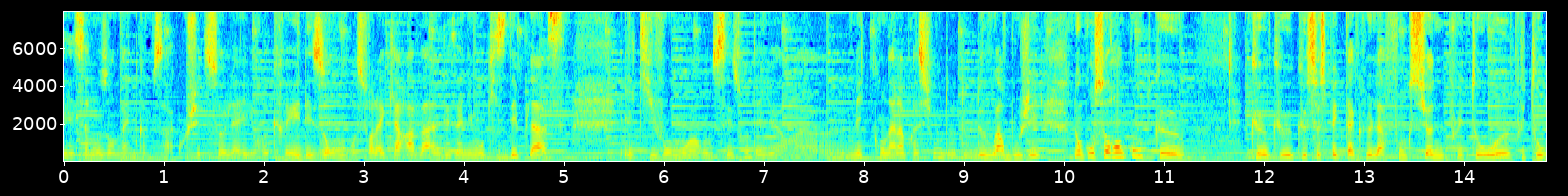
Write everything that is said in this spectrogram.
Et ça nous emmène comme ça coucher de soleil recréer des ombres sur la caravane des animaux qui se déplacent et qui vont euh, on ne sait où d'ailleurs euh, mais qu'on a l'impression de, de devoir bouger. Donc on se rend compte que que, ce spectacle-là fonctionne plutôt, euh, plutôt,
